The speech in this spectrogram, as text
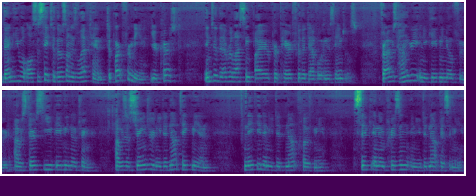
Then he will also say to those on his left hand, Depart from me, you're cursed, into the everlasting fire prepared for the devil and his angels. For I was hungry, and you gave me no food. I was thirsty, you gave me no drink. I was a stranger, and you did not take me in. Naked, and you did not clothe me. Sick and in prison, and you did not visit me.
